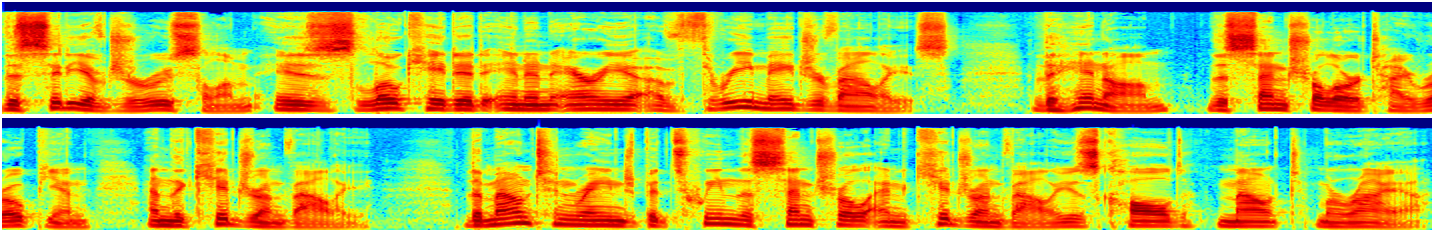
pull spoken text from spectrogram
The city of Jerusalem is located in an area of three major valleys the Hinnom, the Central or Tyropoeon, and the Kidron Valley. The mountain range between the Central and Kidron Valley is called Mount Moriah.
